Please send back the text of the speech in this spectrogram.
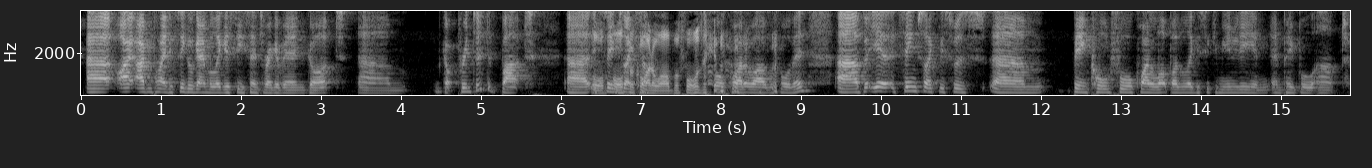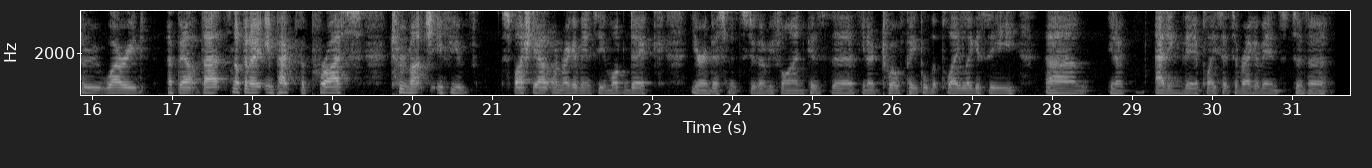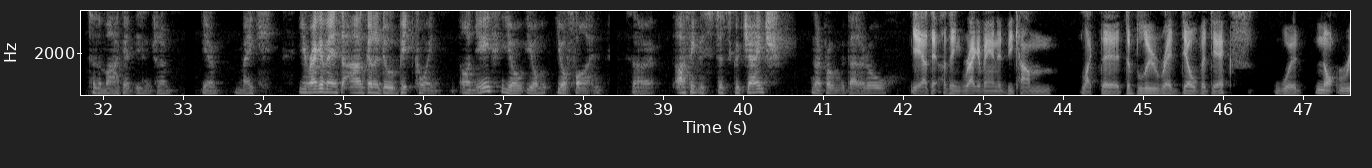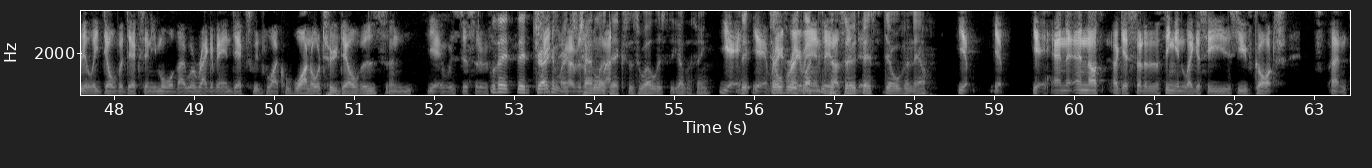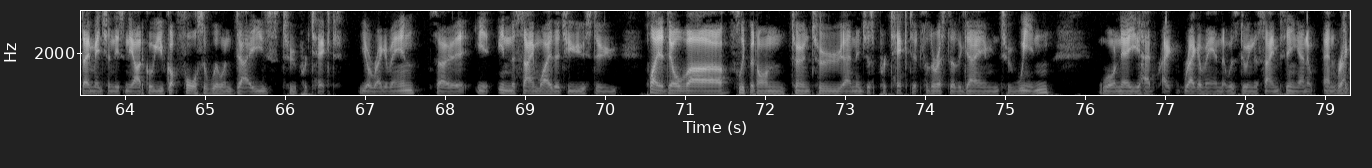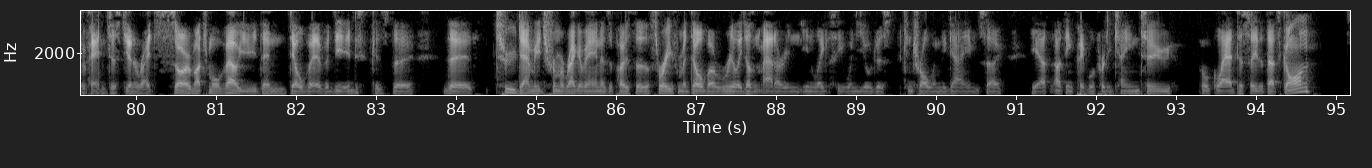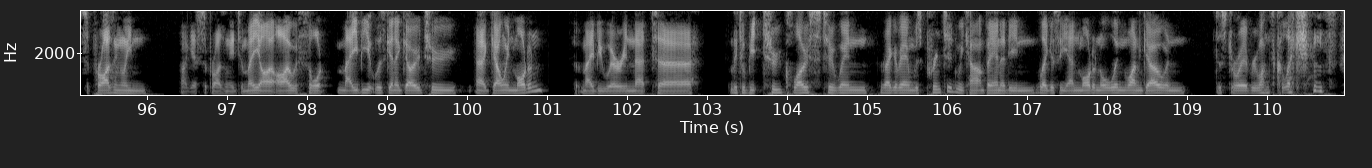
Uh, I, I haven't played a single game of Legacy since Ragavan got um, got printed, but uh, it or, seems or like for quite some- a while before then. for quite a while before then. Uh, but yeah, it seems like this was um, being called for quite a lot by the legacy community, and, and people aren't too worried about that. It's not going to impact the price too much if you've splashed out on Ragavan to your modern deck. Your investment's still going to be fine because the you know twelve people that play legacy, um, you know, adding their playsets of Ragavans to the to the market isn't going to you know make your Ragavans aren't going to do a Bitcoin on you. You're you're you're fine. So I think this is just a good change. No problem with that at all. Yeah, I, th- I think Ragavan had become like the the blue red Delver decks were not really Delver decks anymore. They were Ragavan decks with like one or two Delvers, and yeah, it was just sort of Well, they're, they're Dragon Taking Race over the Channeler decks as well is the other thing. yeah, The- yeah. Delver is Ragavan like the third decks. best Delver now. Yep, yep, yeah, and and I, I guess sort of the thing in legacies you've got, and they mentioned this in the article, you've got Force of Will and Daze to protect your Ragavan. So i- in the same way that you used to play a Delver, flip it on turn two, and then just protect it for the rest of the game to win. Well, now you had Rag- Ragavan that was doing the same thing, and it, and Ragavan just generates so much more value than Delver ever did because the the two damage from a Ragavan as opposed to the three from a Delver really doesn't matter in, in Legacy when you're just controlling the game. So yeah, I, th- I think people are pretty keen to or glad to see that that's gone. Surprisingly, I guess surprisingly to me, I, I thought maybe it was going to go to uh, go in modern, but maybe we're in that uh, little bit too close to when Ragavan was printed. We can't ban it in Legacy and Modern all in one go and destroy everyone's collections.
